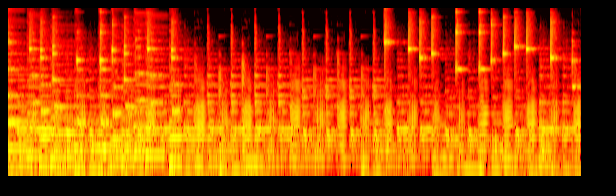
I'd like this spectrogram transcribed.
Thank you.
